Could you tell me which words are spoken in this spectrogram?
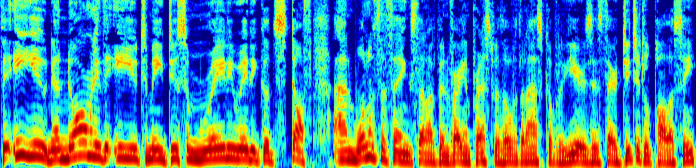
the EU. Now, normally the EU to me do some really, really good stuff, and one of the things that I've been very impressed with over the last couple of years is their digital policy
